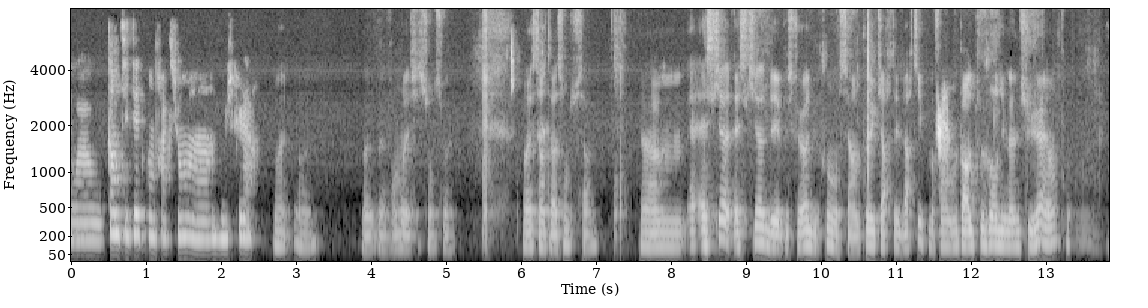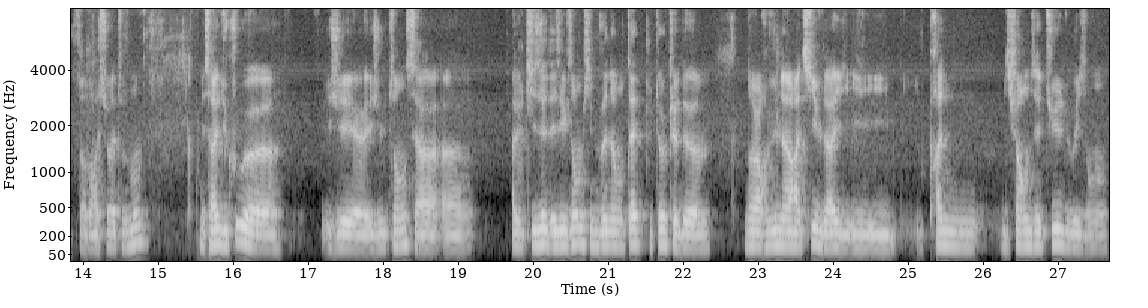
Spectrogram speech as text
ou, quantité de contraction musculaire. Ouais, ouais. bah, vraiment efficience, ouais. Ouais, c'est intéressant tout ça. Euh, est-ce qu'il y, est qu'il y, a des. Parce que là, du coup, on s'est un peu écarté de l'article. Enfin, on parle toujours du même sujet, hein, ça va rassurer tout le monde. Mais c'est vrai que du coup, euh, j'ai eu tendance à, à, utiliser des exemples qui me venaient en tête plutôt que de. Dans leur vue narrative, là, ils, prennent différentes études où ils ont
